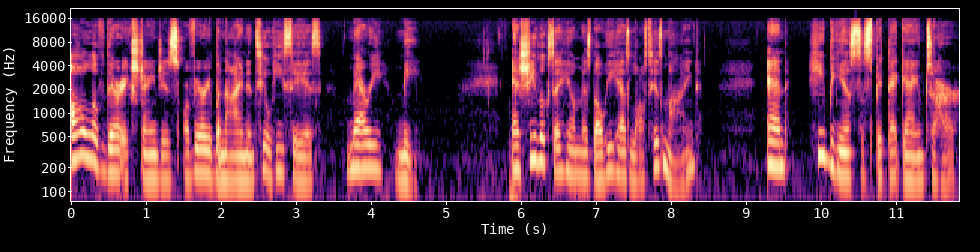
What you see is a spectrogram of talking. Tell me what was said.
All of their exchanges are very benign until he says, Marry me. And she looks at him as though he has lost his mind, and he begins to spit that game to her.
